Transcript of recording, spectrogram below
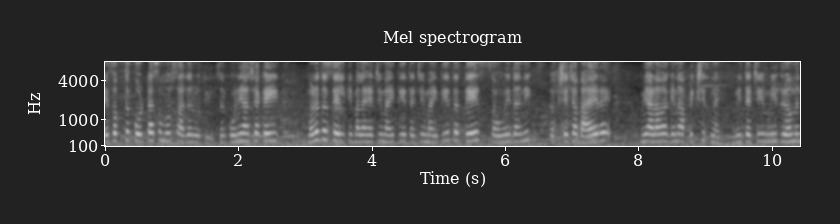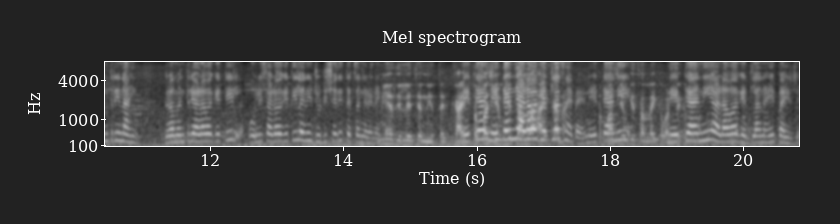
हे फक्त कोर्टासमोर सादर होतील. जर कोणी अशा काही म्हणत असेल की मला ह्याची माहिती आहे त्याची माहिती आहे तर ते संवैधानिक कक्षेच्या बाहेर आहे. मी आढावा घेणं अपेक्षित नाही. मी त्याची मी गृहमंत्री नाही. गृहमंत्री आढावा घेतील पोलीस आढावा घेतील आणि ज्युडिशरी त्याचा निर्णय नेत्या नेत्यांनी आढावा घेतलाच नाही पाहिजे. नेत्यांनी? नेत्यांनी आढावा घेतला नाही पाहिजे.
